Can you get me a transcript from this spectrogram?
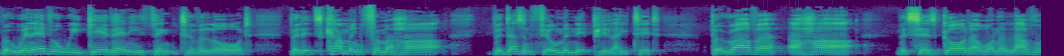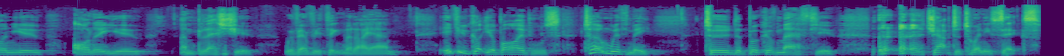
that whenever we give anything to the Lord, that it's coming from a heart that doesn't feel manipulated, but rather a heart that says, God, I want to love on you, honor you, and bless you with everything that I am. If you've got your Bibles, turn with me to the book of Matthew, chapter 26.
